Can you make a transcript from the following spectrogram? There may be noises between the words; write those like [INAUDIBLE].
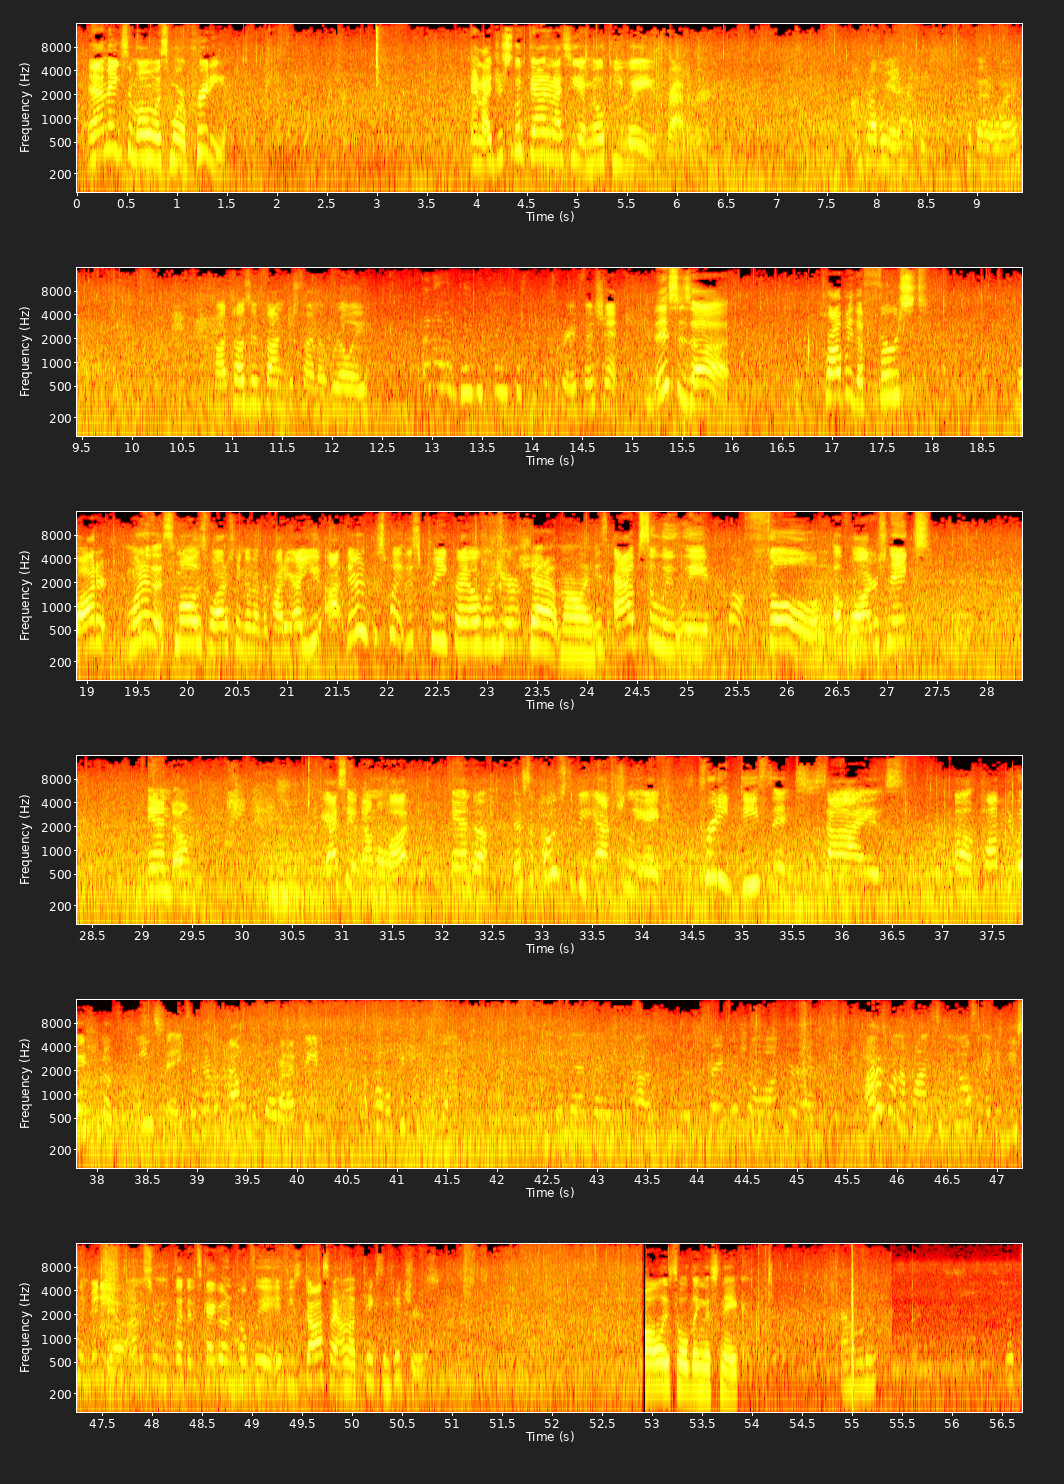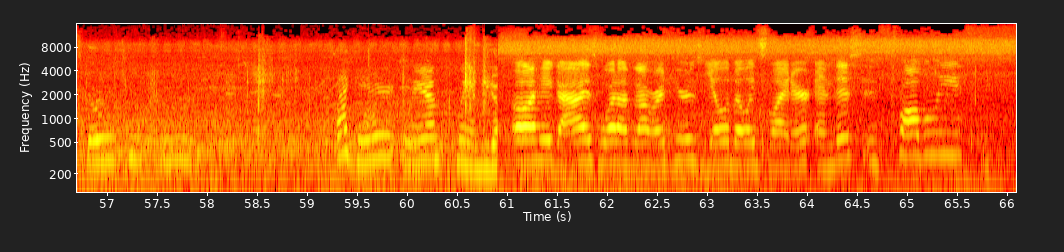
And that makes him almost more pretty. And I just look down and I see a Milky Way wrapper. I'm probably gonna have to put that away. My cousin found just found a really I know baby crayfish and this is uh probably the first water one of the smallest water snake I've ever caught here. Are you uh, there's this place this creek right over here Shut up, Molly. is absolutely full of water snakes. And um, I see them a lot. And uh, there's supposed to be actually a pretty decent size um, population of queen snakes. I've never found them before, but I've seen a couple pictures of them. And then there's, uh, there's crayfish along here, and I just want to find something else to make a decent video. I'm just going to let this guy go, and hopefully, if he's docile, I'll take some pictures. Molly's holding the snake. Out it. Let's go to That gator is Liam, Liam, you don't. Uh, hey guys, what I've got right here is yellow-bellied slider, and this is probably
